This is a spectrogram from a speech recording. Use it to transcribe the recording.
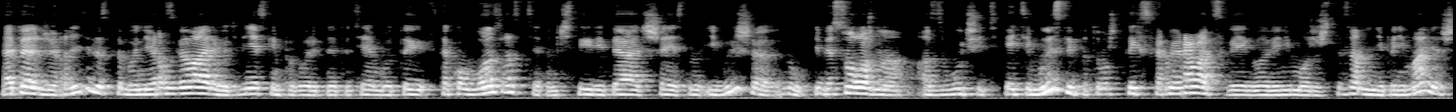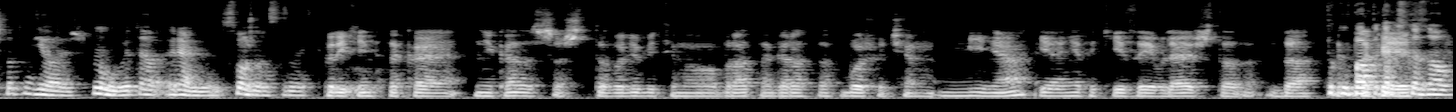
И опять же, родители с тобой не разговаривают, тебе не с кем поговорить на эту тему. Ты в таком возрасте, там, 4, 5, 6, ну и выше, ну, тебе сложно озвучить эти мысли, потому что ты их сформировать в своей голове не можешь. Ты сам не понимаешь, что ты делаешь. Ну, это реально сложно осознать. Прикинь, ты такая, мне кажется, что вы любите моего брата гораздо больше, чем меня, и они такие заявляют, что да. Так папа так, так сказал.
